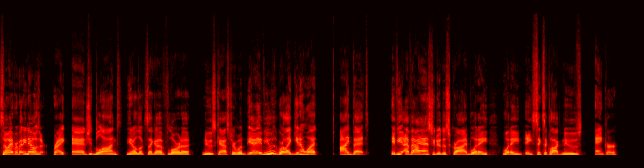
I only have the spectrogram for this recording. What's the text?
so everybody knows her, right? And she's blonde. You know, looks like a Florida newscaster would. Yeah, if you were like, you know what, I bet if you if I asked you to describe what a what a a six o'clock news anchor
